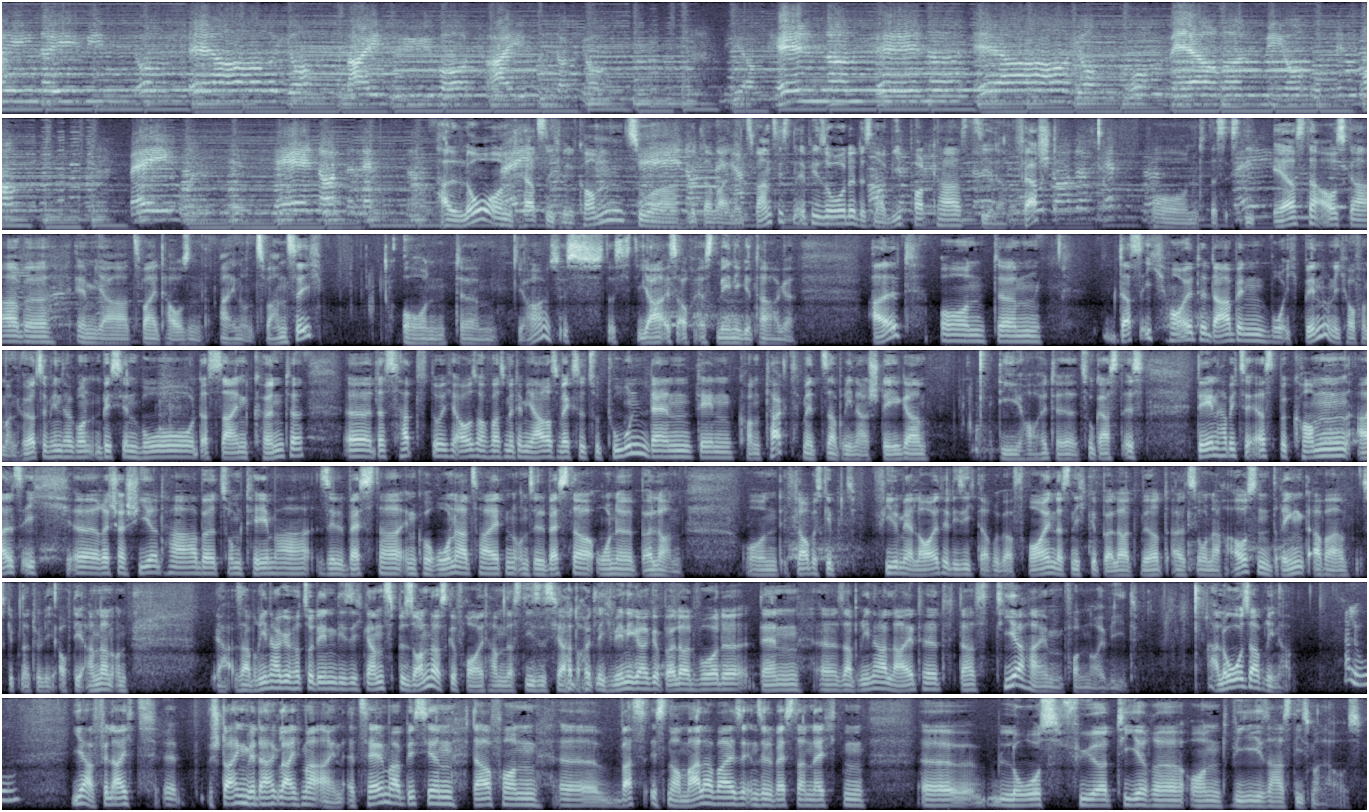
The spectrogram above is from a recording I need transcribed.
eine Winter Terrier seit über 300 Jahren. Wir kennen keine Ärger, drum wären wir auch nicht froh. Bei uns ist keiner der Letzte. Hallo und herzlich willkommen zur mittlerweile 20. Episode des Neubeat Podcasts Jeder Ferscht. Und das ist die erste Ausgabe im Jahr 2021. Und ähm, ja, es ist, das Jahr ist auch erst wenige Tage alt. Und ähm, dass ich heute da bin, wo ich bin, und ich hoffe, man hört es im Hintergrund ein bisschen, wo das sein könnte, äh, das hat durchaus auch was mit dem Jahreswechsel zu tun, denn den Kontakt mit Sabrina Steger, die heute zu Gast ist, den habe ich zuerst bekommen, als ich äh, recherchiert habe zum Thema Silvester in Corona-Zeiten und Silvester ohne Böllern. Und ich glaube, es gibt viel mehr Leute, die sich darüber freuen, dass nicht geböllert wird, als so nach außen dringt. Aber es gibt natürlich auch die anderen. Und ja, Sabrina gehört zu denen, die sich ganz besonders gefreut haben, dass dieses Jahr deutlich weniger geböllert wurde, denn äh, Sabrina leitet das Tierheim von Neuwied. Hallo Sabrina. Hallo. Ja, vielleicht äh, steigen wir da gleich mal ein. Erzähl mal ein bisschen davon, äh, was ist normalerweise in Silvesternächten äh, los für Tiere und wie sah es diesmal aus?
